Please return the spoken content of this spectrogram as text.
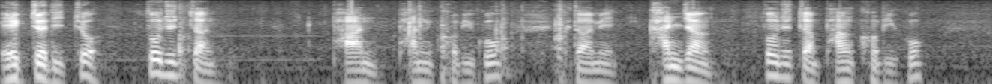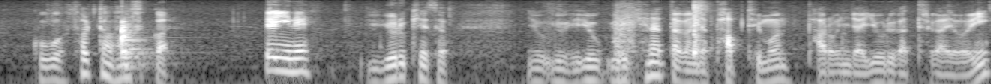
액젓 있죠 소주잔 반 반 컵이고 그 다음에 간장 소주잔 반 컵이고 그거 설탕 한 숟갈 땡이네 요렇게 해서 요, 요, 요, 요렇게 해놨다가 이제 밥 되면 바로 이제 요리가 들어가요. 이.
